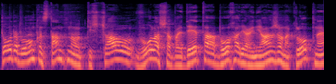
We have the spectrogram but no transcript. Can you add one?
to, da bo on konstantno tiščal Volaša, Bajdeta, Boharja in Janžo na klopne.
